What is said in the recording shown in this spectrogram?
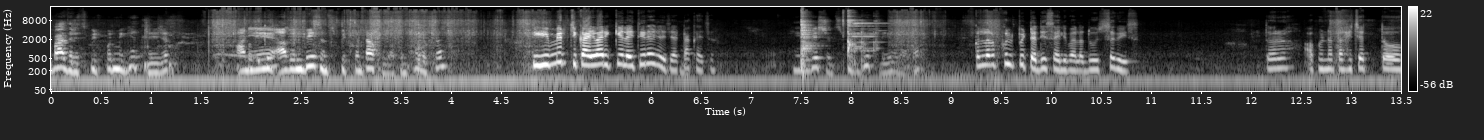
बाजरीचं पीठ पण मी घेतलंय याच्यात. आणि अजून बेसनचं पीठ पण टाकूया आपण थोडंसं. ती ही मिरची काही बारीक केली ती राहिली त्याच्यात टाकायचं? हे बेसनचं पीठ घेतलं एवढं आता. कलरफुल पिठं दिसायली मला दूध सगळीच. तर आपण आता ह्याच्यात अं,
